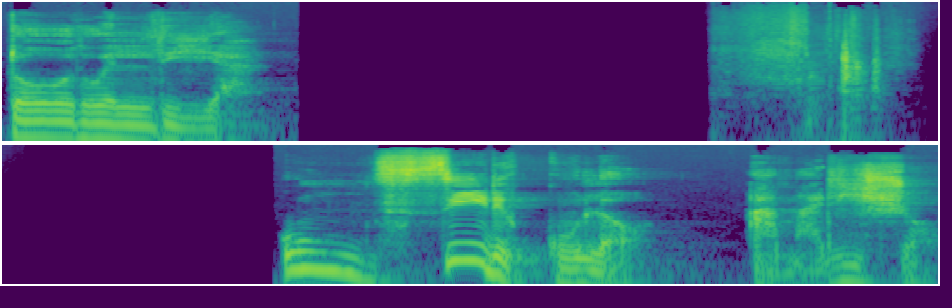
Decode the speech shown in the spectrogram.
todo el día. Un círculo amarillo.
